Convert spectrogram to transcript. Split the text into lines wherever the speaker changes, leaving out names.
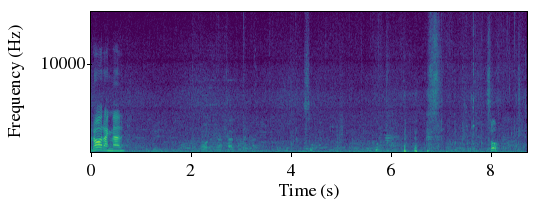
Bra Ragnar!
Så.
